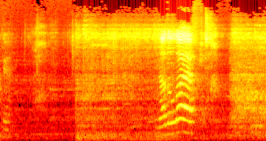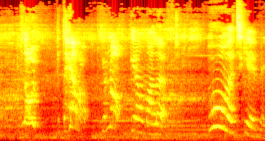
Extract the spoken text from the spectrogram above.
Okay. Another left. No! Get the hell out! You're not! Get on my left. Oh, that scared me.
